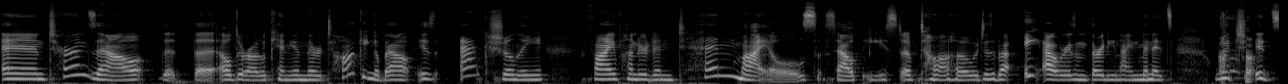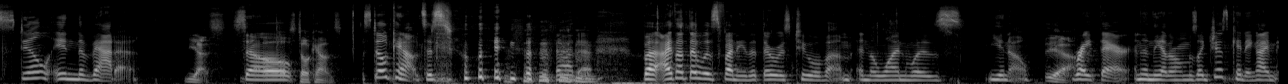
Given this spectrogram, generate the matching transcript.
And turns out that the El Dorado Canyon they're talking about is actually 510 miles southeast of Tahoe, which is about eight hours and 39 minutes, which it's still in Nevada. Yes. So Still counts. still counts. It's still in Nevada. but I thought that was funny that there was two of them, and the one was, you know, Yeah. right there, and then the other one was like, just kidding, I'm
